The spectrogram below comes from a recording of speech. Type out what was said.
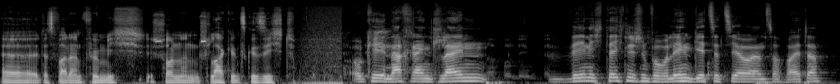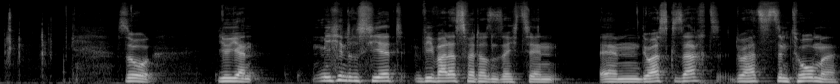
Äh, das war dann für mich schon ein Schlag ins Gesicht. Okay, nach einem kleinen, wenig technischen Problem geht es jetzt hier aber einfach weiter. So, Julian, mich interessiert, wie war das 2016? Ähm, du hast gesagt, du hast Symptome.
